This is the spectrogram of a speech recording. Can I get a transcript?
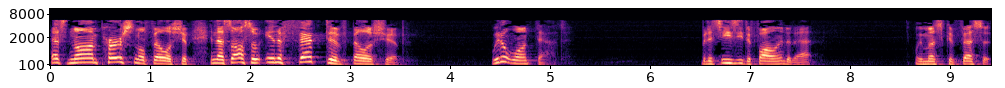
That's non personal fellowship. And that's also ineffective fellowship. We don't want that. But it's easy to fall into that. We must confess it.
